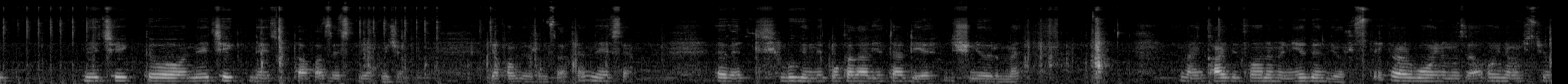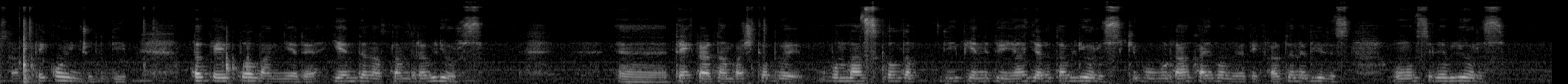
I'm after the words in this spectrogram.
ne çekti o ne çek neyse daha fazla espri yapmayacağım. Yapamıyorum zaten neyse. Evet bugünlük bu kadar yeter diye düşünüyorum ben. Hemen kaydet ana menüye dön diyoruz. Tekrar bu oyunumuza oynamak istiyorsak tek oyunculu deyip burada kayıtlı olan yere yeniden adlandırabiliyoruz. Ee, tekrardan başka bir bundan sıkıldım deyip yeni dünya yaratabiliyoruz ki bu buradan kaybolmuyor. Tekrar dönebiliriz. Bunu silebiliyoruz.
